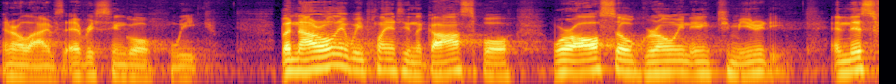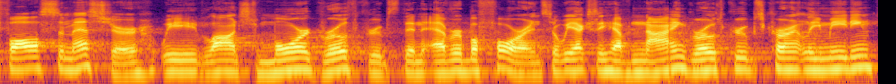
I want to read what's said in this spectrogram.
in our lives every single week. But not only are we planting the gospel, we're also growing in community. And this fall semester, we launched more growth groups than ever before. And so we actually have nine growth groups currently meeting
